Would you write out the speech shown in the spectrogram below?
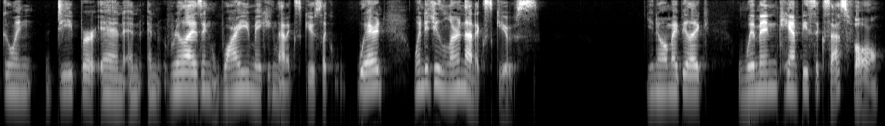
going deeper in and, and realizing why are you making that excuse? Like where when did you learn that excuse? You know, it might be like women can't be successful.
